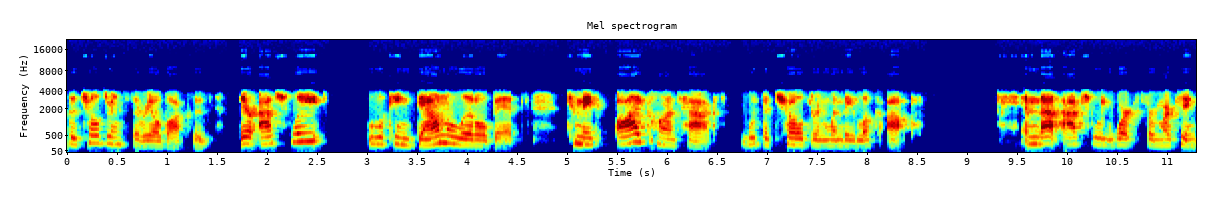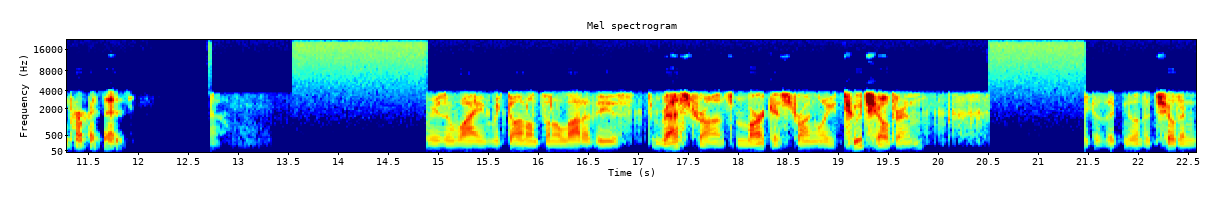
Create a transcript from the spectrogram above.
the children's cereal boxes, they're actually looking down a little bit to make eye contact with the children when they look up. And that actually works for marketing purposes. Yeah. Reason why McDonald's and a lot of these restaurants market strongly to children because they know the children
